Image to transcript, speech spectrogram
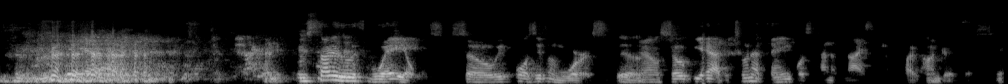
yeah. we started with whales, so it was even worse. Yeah. You know, so yeah, the tuna thing was kind of nice. You know, 500 was yeah.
